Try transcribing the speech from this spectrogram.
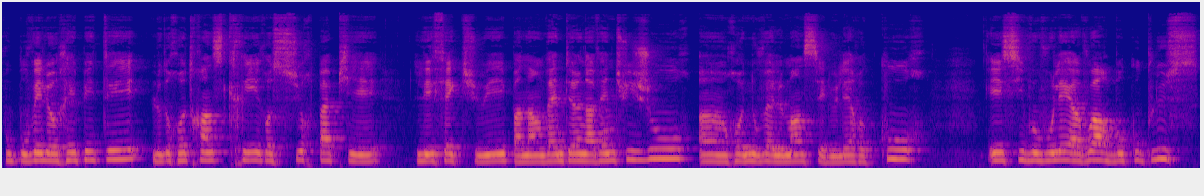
Vous pouvez le répéter, le retranscrire sur papier, l'effectuer pendant 21 à 28 jours, un renouvellement cellulaire court. Et si vous voulez avoir beaucoup plus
